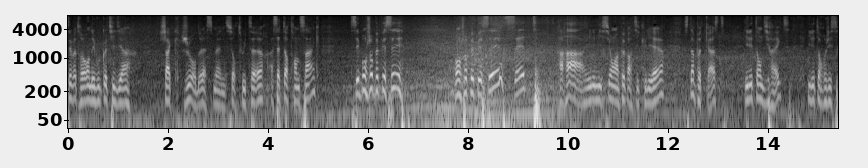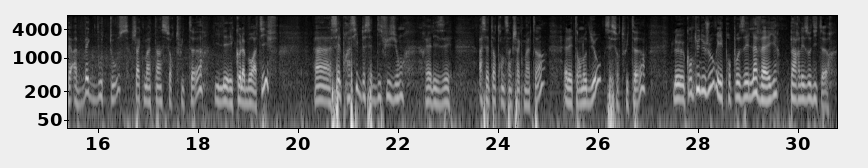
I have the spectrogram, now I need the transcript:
c'est votre rendez-vous quotidien chaque jour de la semaine sur Twitter à 7h35. C'est Bonjour PPC. Bonjour PPC, c'est une émission un peu particulière. C'est un podcast. Il est en direct. Il est enregistré avec vous tous chaque matin sur Twitter. Il est collaboratif. Euh, c'est le principe de cette diffusion réalisée à 7h35 chaque matin. Elle est en audio, c'est sur Twitter. Le contenu du jour, il est proposé la veille par les auditeurs.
